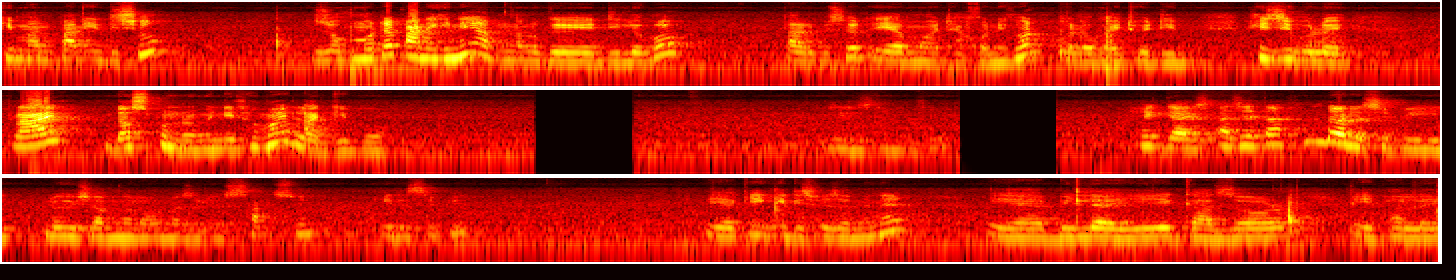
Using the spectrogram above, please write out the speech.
কিমান পানী দিছোঁ? জোখমতে পানীখিনি আপোনালোকে দি ল'ব। তাৰপিছত এয়া মই ঢাকনিখন লগাই থৈ দিম। সিজিবলৈ প্ৰায় দহ পোন্ধৰ মিনিট সময় লাগিব। সেই গাইজ আজি এটা সুন্দৰ ৰেচিপি লৈ আহিছোঁ আপোনালোকৰ মাজলৈ। চাওকচোন, কি ৰেচিপি এয়া কি কি দিছোঁ জানেনে? এয়া বিলাহী, গাজৰ, এইফালে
